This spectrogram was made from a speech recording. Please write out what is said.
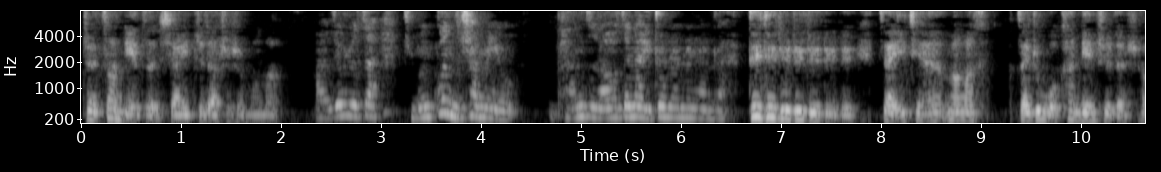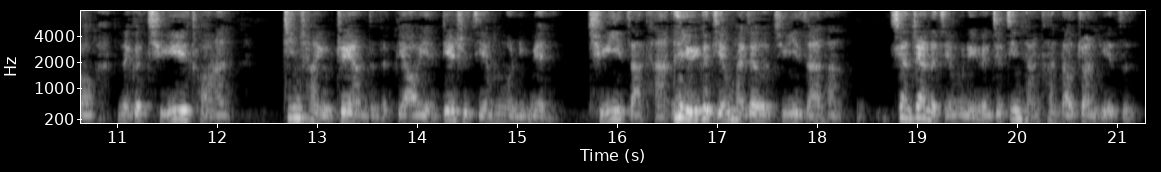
这转碟子，小姨知道是什么吗？啊，就是在什么棍子上面有盘子，然后在那里转转转转转。对对对对对对对，在以前妈妈在中国看电视的时候，那个体育团经常有这样的的表演，电视节目里面。曲艺杂谈 有一个节目还叫做曲艺杂谈，像这样的节目里面就经常看到转碟子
